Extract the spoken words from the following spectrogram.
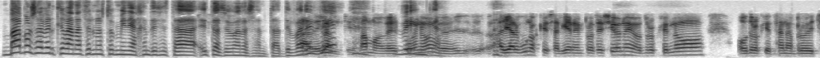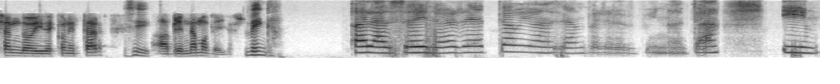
vamos a ver qué van a hacer nuestros mini agentes esta, esta Semana Santa. ¿Te parece? Adelante, vamos a ver. Bueno, eh, hay algunos que salían en procesiones, otros que no, otros que están aprovechando y desconectar. Sí. Aprendamos de ellos. Venga. Hola, soy Loreto, vivo en San Pedro Pinota y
